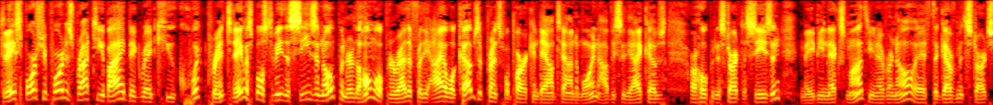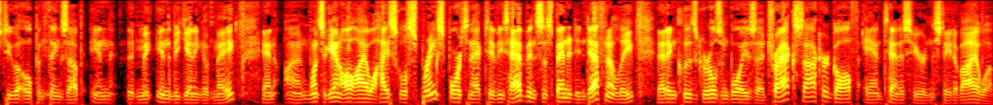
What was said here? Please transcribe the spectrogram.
Today's sports report is brought to you by Big Red Q Quick Print. Today was supposed to be the season opener, the home opener rather, for the Iowa Cubs at Principal Park in downtown Des Moines. Obviously, the iCubs are hoping to start the season maybe next month. You never know if the government starts to open things up in the in the beginning of May. And, and once again, all Iowa high school spring sports and activities have been suspended indefinitely. That includes girls and boys uh, track, soccer, golf, and tennis here in the state of Iowa.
